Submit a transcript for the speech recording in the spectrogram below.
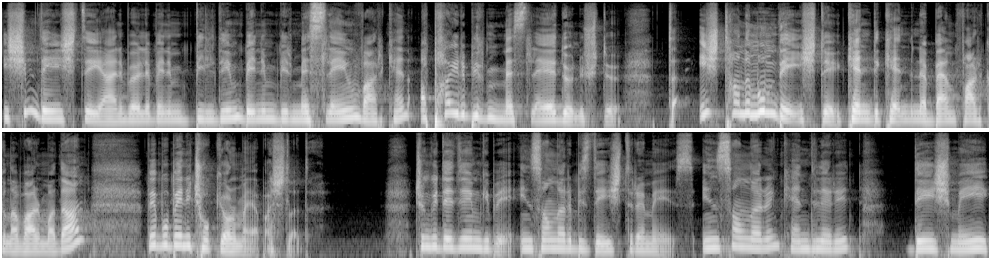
işim değişti yani böyle benim bildiğim benim bir mesleğim varken apayrı bir mesleğe dönüştü. İş tanımım değişti kendi kendine ben farkına varmadan ve bu beni çok yormaya başladı. Çünkü dediğim gibi insanları biz değiştiremeyiz. İnsanların kendileri değişmeyi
